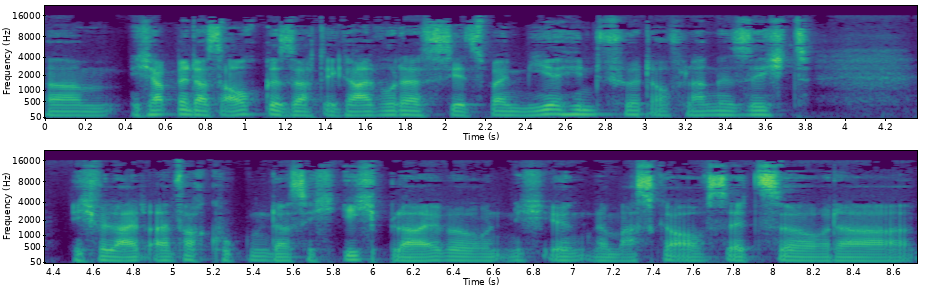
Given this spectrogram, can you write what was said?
Ähm, ich habe mir das auch gesagt, egal wo das jetzt bei mir hinführt auf lange Sicht. Ich will halt einfach gucken, dass ich ich bleibe und nicht irgendeine Maske aufsetze oder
